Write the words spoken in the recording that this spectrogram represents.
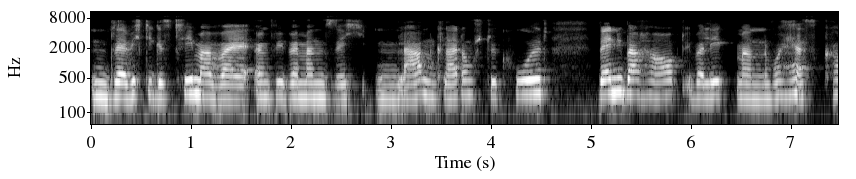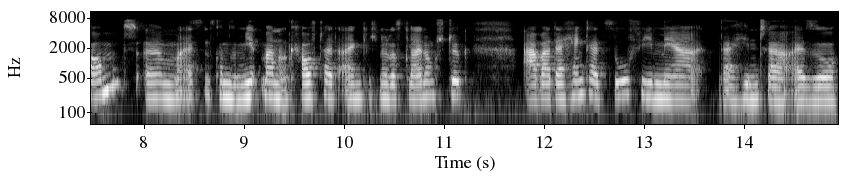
ein sehr wichtiges Thema, weil irgendwie, wenn man sich ein Laden, ein Kleidungsstück holt, wenn überhaupt, überlegt man, woher es kommt. Ähm, meistens konsumiert man und kauft halt eigentlich nur das Kleidungsstück, aber da hängt halt so viel mehr dahinter. Also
